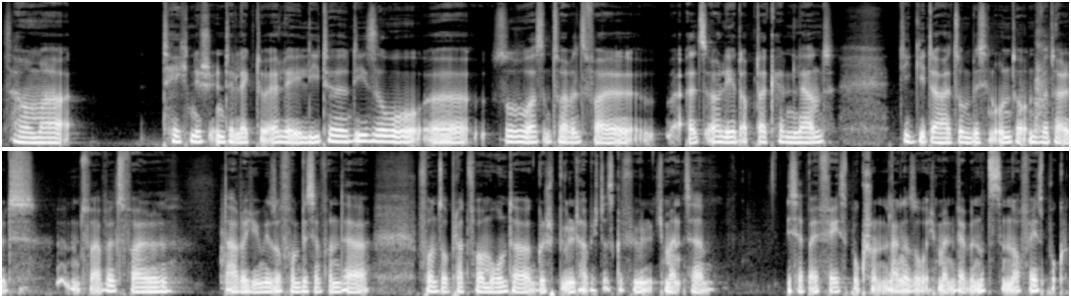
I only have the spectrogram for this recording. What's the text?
sagen wir mal, technisch-intellektuelle Elite, die so äh, sowas im Zweifelsfall als Early Adopter kennenlernt, die geht da halt so ein bisschen unter und wird halt im Zweifelsfall dadurch irgendwie so von ein bisschen von der von so Plattformen runtergespült, habe ich das Gefühl. Ich meine, ist ja, ist ja bei Facebook schon lange so. Ich meine, wer benutzt denn noch Facebook?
